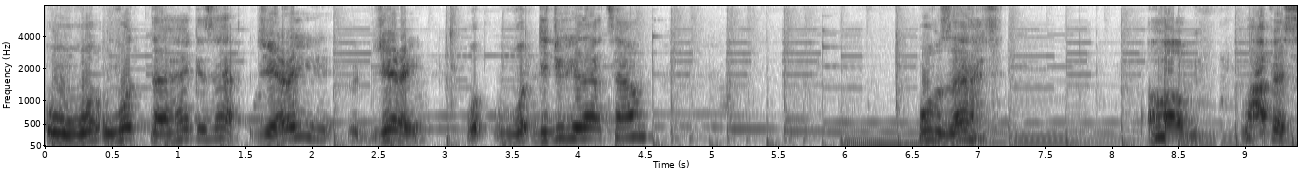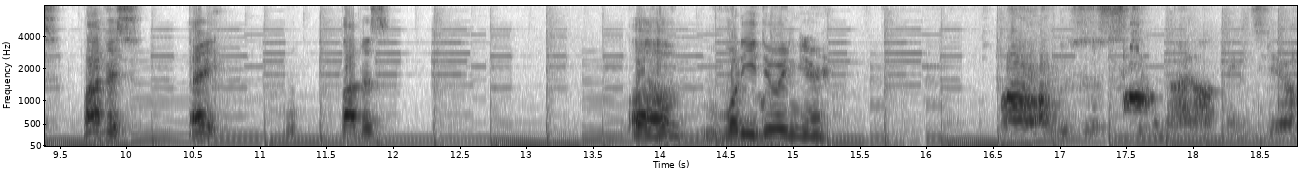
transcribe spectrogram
What? What the heck is that, Jerry? Jerry, what? What? Did you hear that sound? What was that? Um, Lapis, Lapis, hey, Lapis. Um, what are you doing here? Well, I was just keeping an eye on things here.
